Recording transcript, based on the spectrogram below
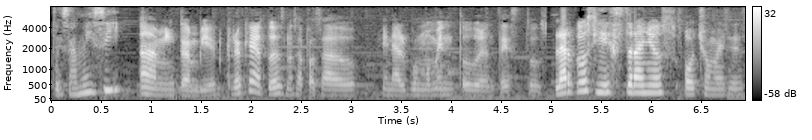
Pues a mí sí. A mí también. Creo que a todos nos ha pasado en algún momento durante estos largos y extraños ocho meses.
